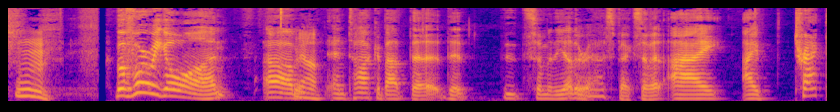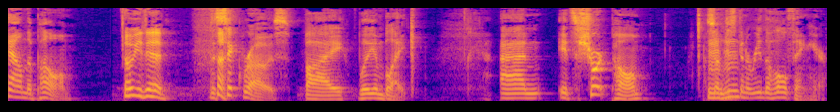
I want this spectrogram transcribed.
dear. Before we go on um, Yeah. and talk about the, the, the some of the other aspects of it, I I tracked down the poem, Oh, you did? "The Sick Rose" by William Blake, and it's a short poem. So I'm just mm-hmm. going to read the whole thing here.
